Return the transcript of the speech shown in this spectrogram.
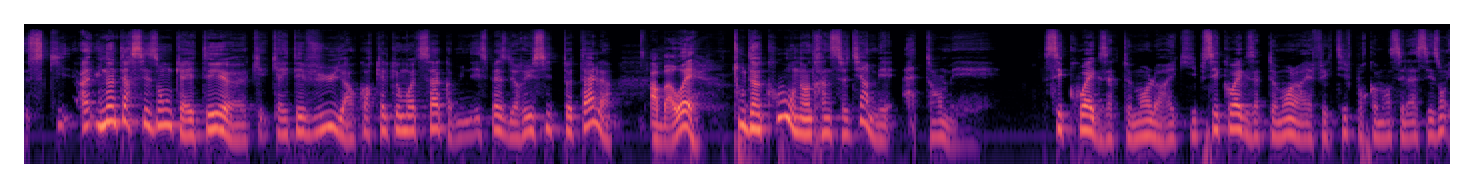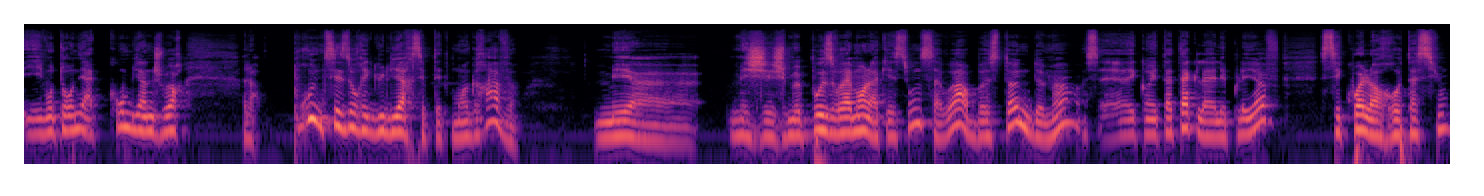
ce qui, une intersaison qui a été, euh, qui, a été vue il y a encore quelques mois de ça comme une espèce de réussite totale. Ah bah ouais. Tout d'un coup, on est en train de se dire, mais attends, mais c'est quoi exactement leur équipe, c'est quoi exactement leur effectif pour commencer la saison, et ils vont tourner à combien de joueurs? Alors, pour une saison régulière, c'est peut-être moins grave, mais, euh, mais je me pose vraiment la question de savoir, Boston, demain, quand ils attaquent les playoffs, c'est quoi leur rotation?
